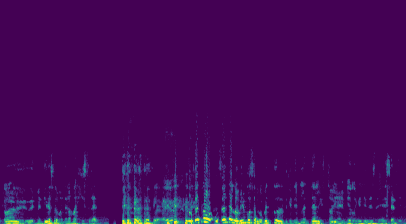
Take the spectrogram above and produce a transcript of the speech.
Acabo de desmentir eso de manera magistral. Usando, usando los mismos argumentos que te plantea la historia de mierda que tiene ese, ese anime.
